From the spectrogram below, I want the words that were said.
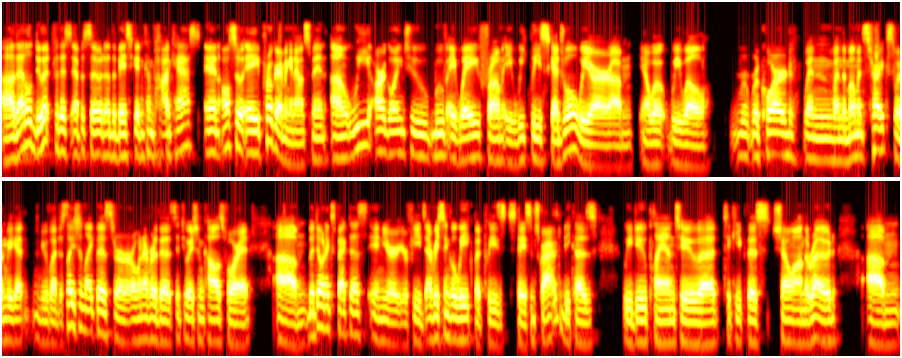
Uh, that'll do it for this episode of the Basic Income Podcast, and also a programming announcement. Uh, we are going to move away from a weekly schedule. We are, um, you know, we will record when when the moment strikes, when we get new legislation like this, or, or whenever the situation calls for it. Um, but don't expect us in your your feeds every single week. But please stay subscribed because we do plan to uh, to keep this show on the road. Um,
